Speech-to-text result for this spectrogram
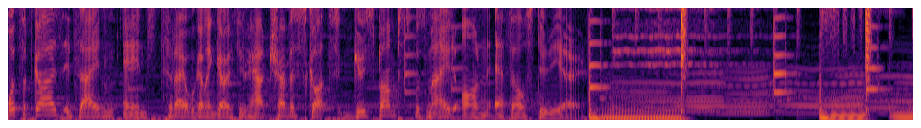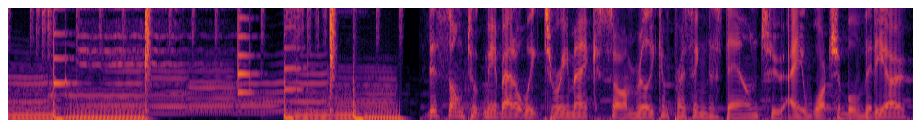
What's up guys, it's Aiden, and today we're going to go through how Travis Scott's Goosebumps was made on FL Studio. This song took me about a week to remake, so I'm really compressing this down to a watchable video.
